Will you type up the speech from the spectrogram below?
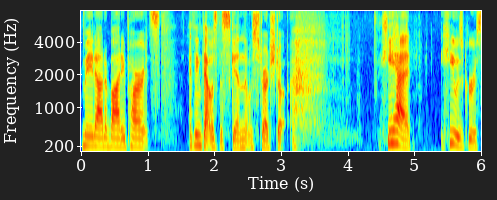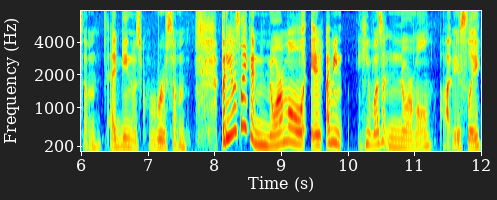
made out of body parts. I think that was the skin that was stretched. He had, he was gruesome. Ed Gein was gruesome. But he was like a normal, I mean, he wasn't normal, obviously,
